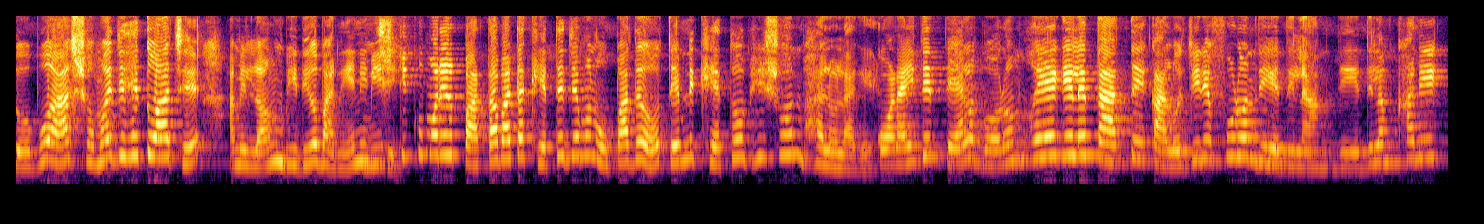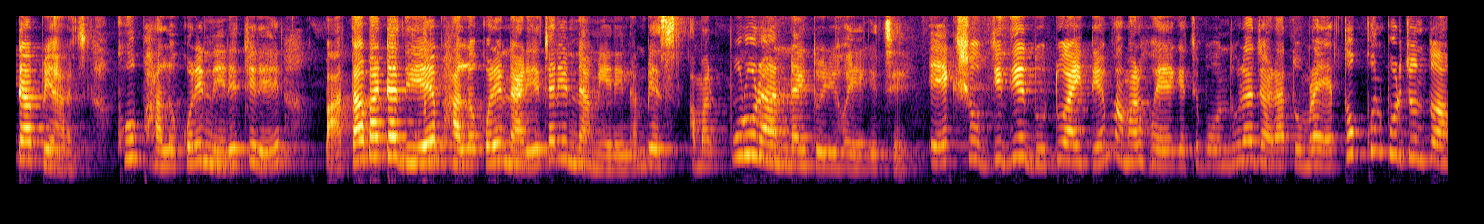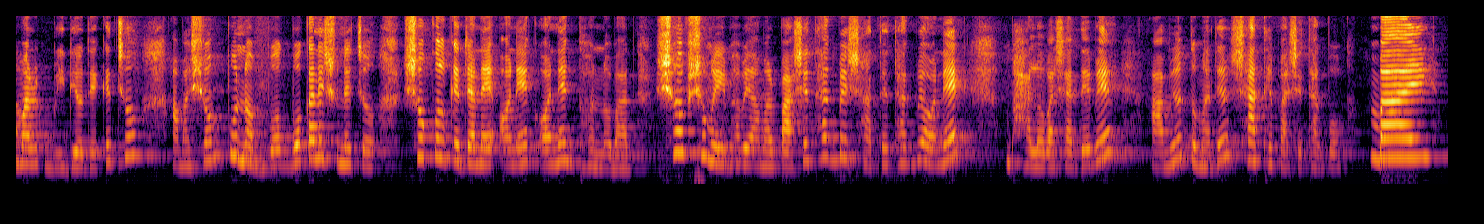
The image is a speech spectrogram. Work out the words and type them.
তবু আজ সময় যেহেতু আছে, আমি লং ভিডিও বানিয়ে নিচ্ছি। মিষ্টি কুমোরের পাতা বাটা খেতে যেমন উপাদেয়, তেমনি খেতেও ভীষণ ভালো লাগে। কড়াইতে তেল গরম হয়ে গেলে তাতে কালো জিরে ফোড়ন দিয়ে দিলাম। দিয়ে দিলাম খানিকটা পেঁয়াজ। খুব ভালো করে নেড়ে চেড়ে পাতা বাটা দিয়ে ভালো করে নাড়িয়ে চাড়িয়ে নামিয়ে নিলাম। বেশ, আমার পুরো রান্নাই তৈরি হয়ে গেছে। এক সবজি দিয়ে দুটো আইটেম আমার হয়ে গেছে। বন্ধুরা, যারা তোমরা এতক্ষণ পর্যন্ত আমার ভিডিও দেখেছ, আমার সম্পূর্ণ বকবকানে শুনেছ, সকলকে জানাই অনেক অনেক ধন্যবাদ। সব সময় এইভাবে আমার পাশে থাকবে, সাথে থাকবে, অনেক ভালোবাসা দেবে। আমিও তোমাদের সাথে পাশে থাকব। বাই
